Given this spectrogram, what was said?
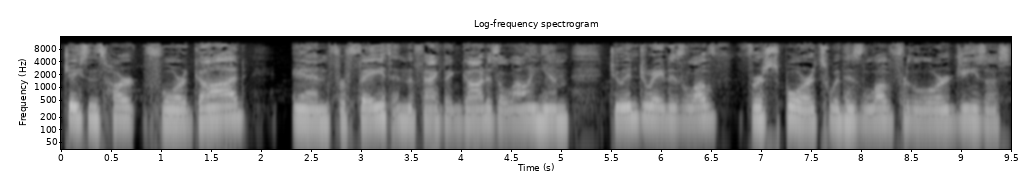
Jason's heart for God and for faith and the fact that God is allowing him to integrate his love for sports with his love for the Lord Jesus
